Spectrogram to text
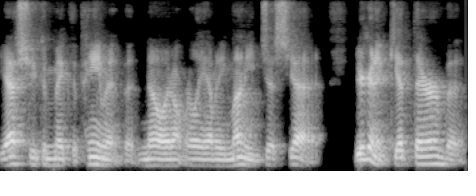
yes, you can make the payment, but no, I don't really have any money just yet. You're going to get there, but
